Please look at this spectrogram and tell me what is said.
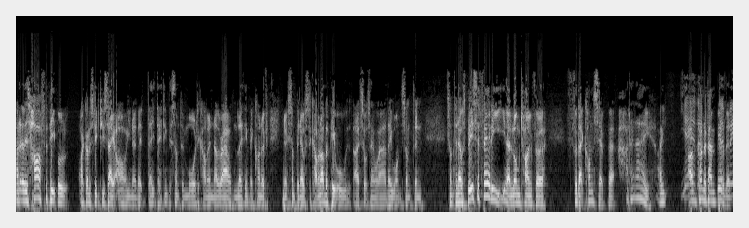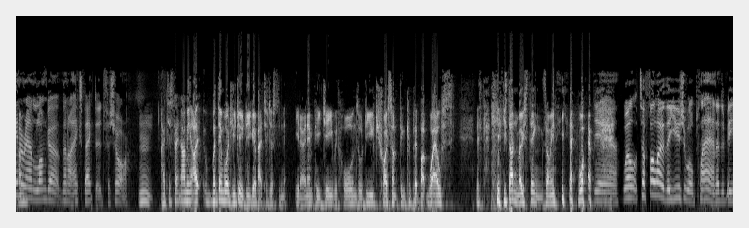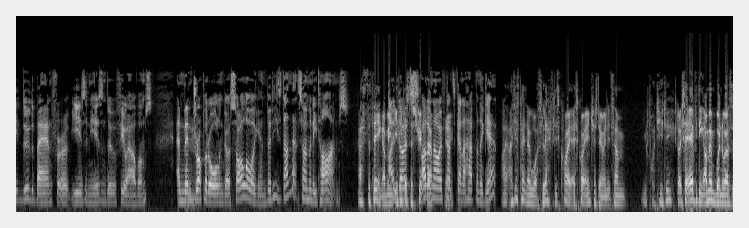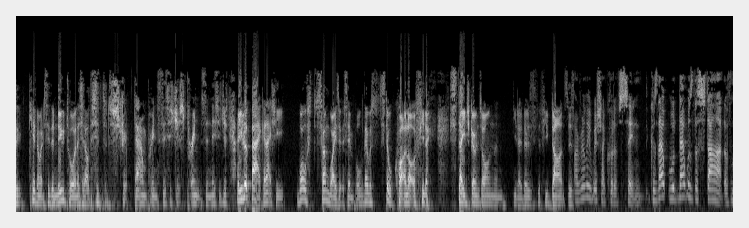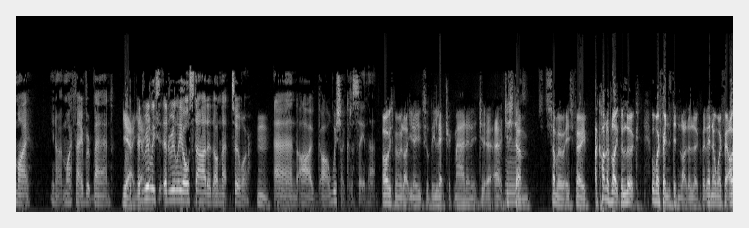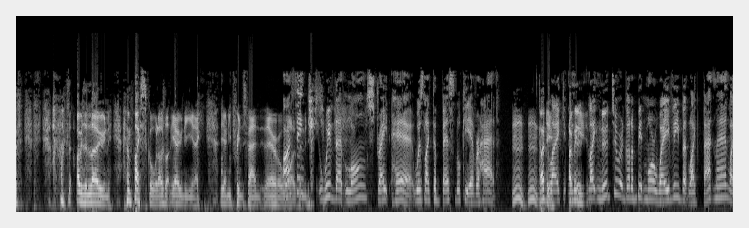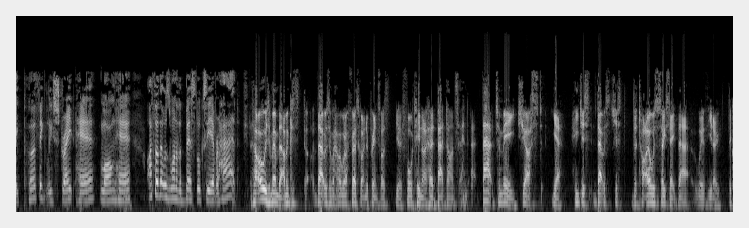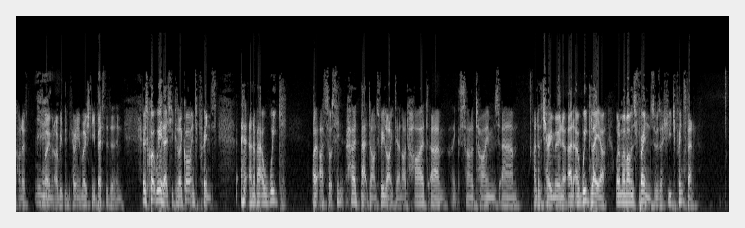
I don't know. There's half the people I kind of speak to say, oh, you know, they, they they think there's something more to come in another album. They think they kind of you know something else to come. And other people are sort of saying, well, they want something something else. But it's a fairly you know long time for for that concept. But I don't know. I yeah, I'm kind of ambivalent. They've been I'm- around longer than I expected, for sure. Mm, I just don't. I mean, I, but then what do you do? Do you go back to just an, you know an NPG with horns, or do you try something complete? But what else? He's done most things. I mean, know. Yeah. Well, to follow the usual plan, it'd be do the band for years and years and do a few albums, and then drop it all and go solo again. But he's done that so many times. That's the thing. I mean, I if he does the strip I don't down, know if you that's going to happen again. I, I just don't know what's left. It's quite. It's quite interesting. I mean, it's um. What do you do? Like I say, everything. I remember when I was a kid, I went to see the Nude tour, and they said, "Oh, this is the stripped down Prince. This is just Prince, and this is just." And you look back, and actually, whilst some ways it was simple, there was still quite a lot of you know stage goings on, and you know there was a few dances. I really wish I could have seen because that would that was the start of my you know my favorite band. Yeah, it, yeah, it really it really all started on that tour, Hmm. and I, I wish I could have seen that. I always remember like you know sort of the Electric Man, and it uh, just Mm. um some of it is very. I kind of like the look. All my friends didn't like the look, but then all my friends, I was, I was alone at my school. I was like the only you know the only Prince fan there ever was. I think just- with that long straight hair was like the best look he ever had. Mm, mm, I do. Like I really, like Nude Tour got a bit more wavy, but like Batman, like perfectly straight hair, long hair. I thought that was one of the best looks he ever had. I always remember that. I mean, because that was when I first got into Prince. I was you know 14. I heard Bat Dance, and that to me just yeah. He just that was just the time. I always associate that with you know the kind of Yeah. moment I really became emotionally invested in. And it was quite weird actually because I got into Prince, and about a week I, I sort of seen, heard Bat Dance, really liked it, and I'd hired um, I think Sign of Times, um, Under the Cherry Moon, and a week later, one of my mum's friends who was a huge Prince fan,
